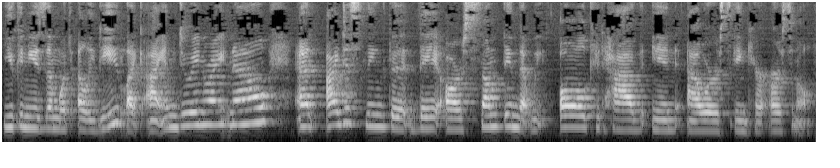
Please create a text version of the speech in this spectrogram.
You can use them with LED like I am doing right now. And I just think that they are something that we all could have in our skincare arsenal.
